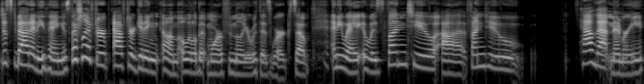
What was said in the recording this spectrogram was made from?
just about anything, especially after after getting um, a little bit more familiar with his work. So anyway, it was fun to uh, fun to have that memory.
